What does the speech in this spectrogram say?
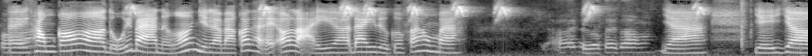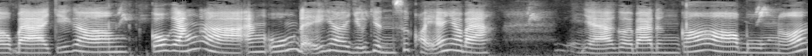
Có. Thì không có ờ, đuổi bà nữa Vậy là bà có thể ở lại ờ, đây được rồi phải không bà? Ở được rồi con. Dạ. Vậy giờ bà chỉ ờ, cố gắng là ăn uống để ờ, giữ gìn sức khỏe nha bà. Dạ rồi bà đừng có ờ, buồn nữa.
